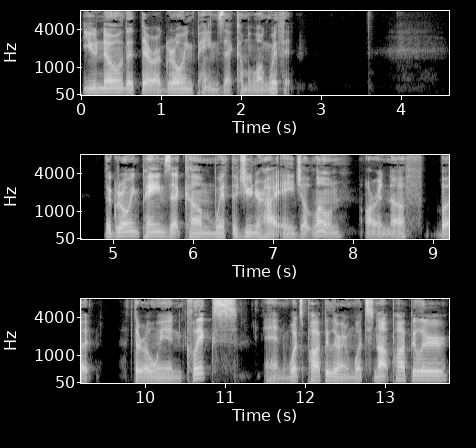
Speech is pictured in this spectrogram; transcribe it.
you know that there are growing pains that come along with it. The growing pains that come with the junior high age alone are enough, but throw in cliques and what's popular and what's not popular,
